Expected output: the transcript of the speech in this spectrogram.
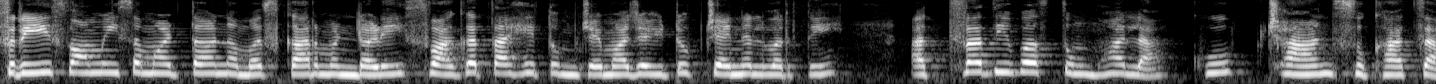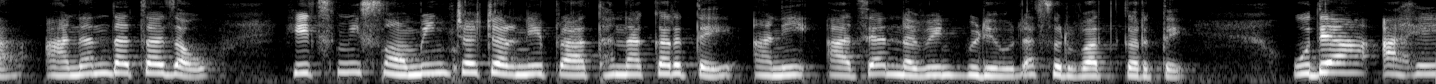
श्री स्वामी समर्थ नमस्कार मंडळी स्वागत आहे तुमचे माझ्या यूट्यूब चॅनलवरती. आजचा दिवस तुम्हाला खूप छान सुखाचा आनंदाचा जाऊ हीच मी स्वामींच्या चरणी प्रार्थना करते आणि आज या नवीन व्हिडिओला सुरुवात करते. उद्या आहे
